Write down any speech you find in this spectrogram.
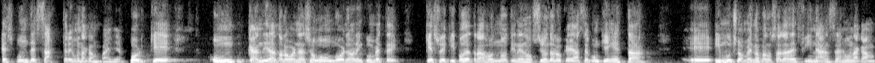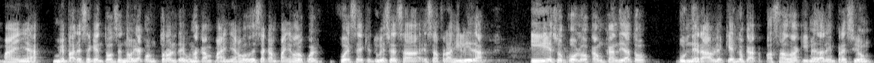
es un desastre en una campaña, porque un candidato a la gobernación o un gobernador incumbente que su equipo de trabajo no tiene noción de lo que hace, con quién está, eh, y mucho menos cuando se habla de finanzas en una campaña, me parece que entonces no había control de una campaña o de esa campaña, o lo cual fuese que tuviese esa, esa fragilidad, y eso coloca a un candidato vulnerable, que es lo que ha pasado aquí, me da la impresión.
